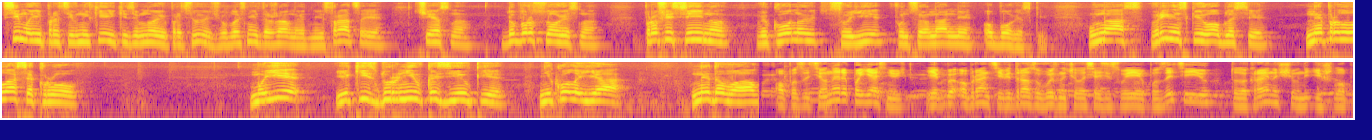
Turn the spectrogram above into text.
всі мої працівники, які зі мною працюють в обласній державній адміністрації, чесно, добросовісно, професійно виконують свої функціональні обов'язки. У нас в Рівненській області не пролилася кров. Мої якісь дурні вказівки ніколи я не давав. Опозиціонери пояснюють, якби обранці відразу визначилися зі своєю позицією, то до крайнощів не дійшло б.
